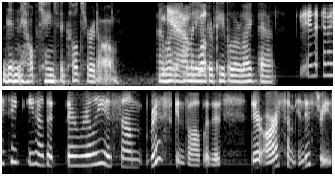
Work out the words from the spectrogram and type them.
didn't help change the culture at all. I wonder yeah. how many well, other people are like that. And, and I think you know that there really is some risk involved with it. There are some industries,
